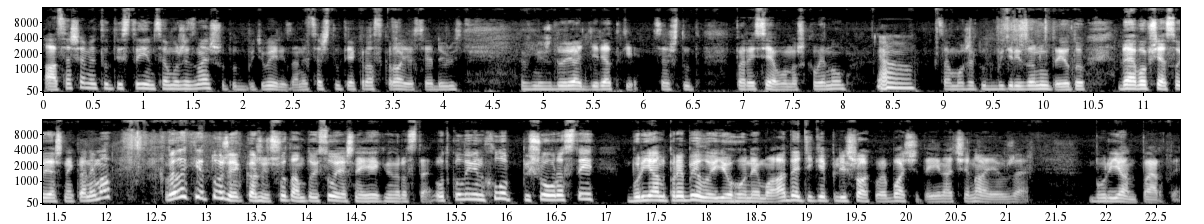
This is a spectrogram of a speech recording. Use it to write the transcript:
А це ще ми тут і стоїмо, це може знаєш, що тут будь вирізане. Це ж тут якраз край, ось я дивлюсь в міждурядді рядки. Це ж тут пересів, воно ж клином. А, Це може тут бути різанути. І ото, де взагалі соняшника нема. Великі теж, як кажуть, що там той соняшник, як він росте. От коли він хлоп пішов рости, бур'ян прибило і його нема. А де тільки плішак, ви бачите, і починає вже бур'ян перти.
